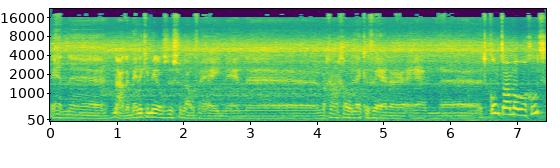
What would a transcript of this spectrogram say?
En uh, nou, daar ben ik inmiddels dus van overheen. En uh, we gaan gewoon lekker verder. En het komt allemaal wel goed.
